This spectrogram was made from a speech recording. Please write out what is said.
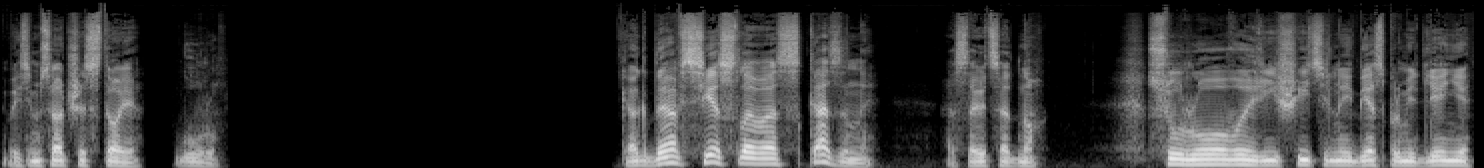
806. Гуру. Когда все слова сказаны, остается одно — сурово, решительно и без промедления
